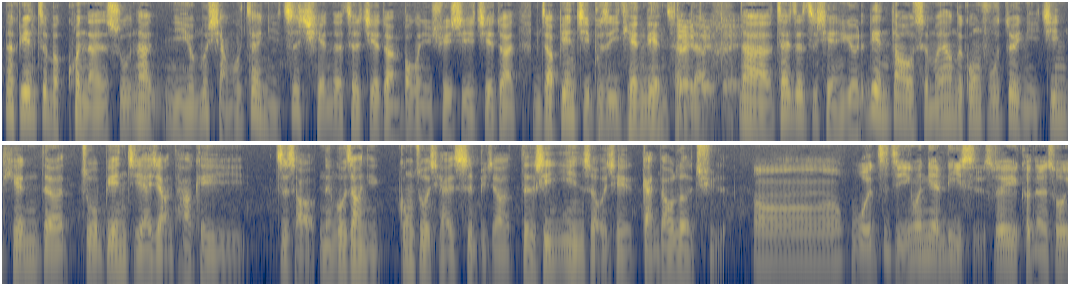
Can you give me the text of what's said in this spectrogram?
那编这么困难的书，那你有没有想过？在你之前的这阶段，包括你学习的阶段，你知道编辑不是一天练成的。对对对。那在这之前有练到什么样的功夫，对你今天的做编辑来讲，它可以至少能够让你工作起来是比较得心应手，而且感到乐趣的。嗯，我自己因为念历史，所以可能说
